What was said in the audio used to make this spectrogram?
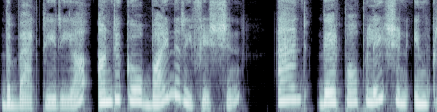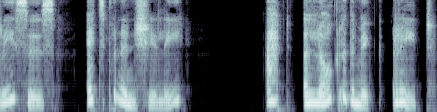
the bacteria undergo binary fission and their population increases exponentially at a logarithmic rate.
